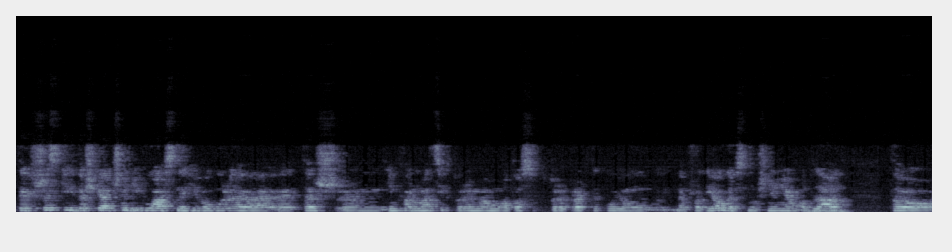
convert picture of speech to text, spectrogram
tych wszystkich doświadczeń i własnych i w ogóle e, też em, informacji, które mam od osób, które praktykują na przykład jogę, snu, śnienia od lat, to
